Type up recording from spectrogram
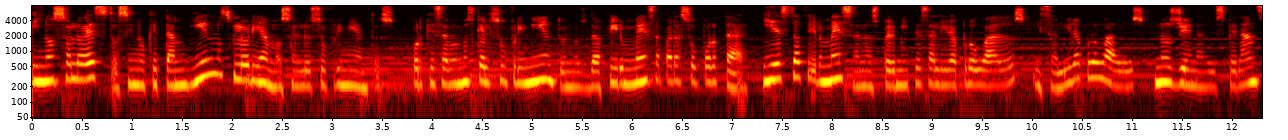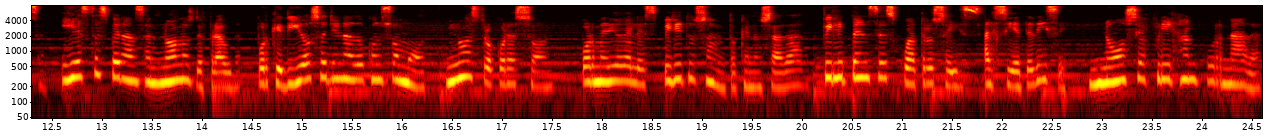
y no solo esto, sino que también nos gloriamos en los sufrimientos, porque sabemos que el sufrimiento nos da firmeza para soportar, y esta firmeza nos permite salir aprobados, y salir aprobados nos llena de esperanza. Y esta esperanza no nos defrauda, porque Dios ha llenado con su amor nuestro corazón por medio del Espíritu Santo que nos ha dado. Filipenses 4, 6 al 7 dice, no se aflijan por nada,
